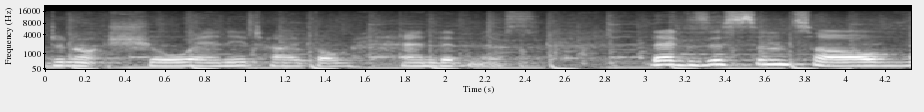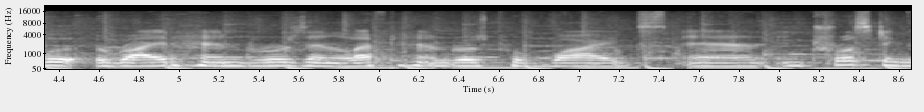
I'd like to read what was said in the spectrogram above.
do not show any type of handedness. The existence of right handers and left handers provides an interesting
